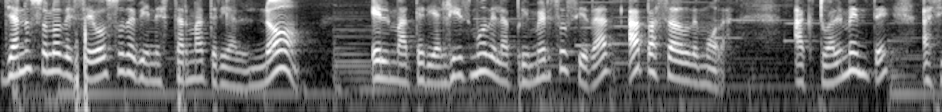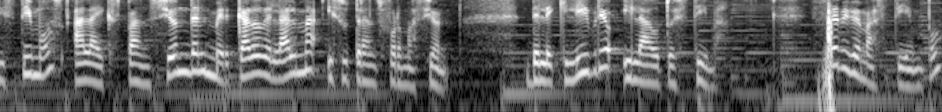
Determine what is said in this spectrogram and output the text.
ya no solo deseoso de bienestar material, no. El materialismo de la primer sociedad ha pasado de moda. Actualmente asistimos a la expansión del mercado del alma y su transformación del equilibrio y la autoestima. Se vive más tiempo,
